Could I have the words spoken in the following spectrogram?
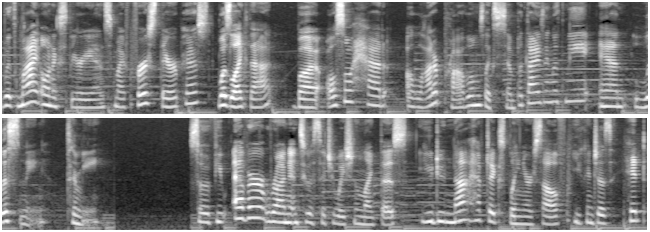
with my own experience, my first therapist was like that, but also had a lot of problems like sympathizing with me and listening to me. So if you ever run into a situation like this, you do not have to explain yourself. You can just hit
